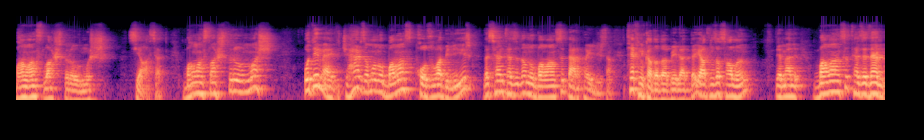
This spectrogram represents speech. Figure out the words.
Balanslaşdırılmış siyasət. Balanslaşdırılmış O deməkdir ki, hər zaman o balans pozula bilir və sən təzədən o balansı bərpa edirsən. Texnikada da belədir də, yadınıza salın. Deməli, balansı təzədən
